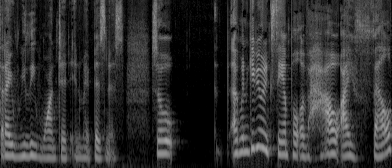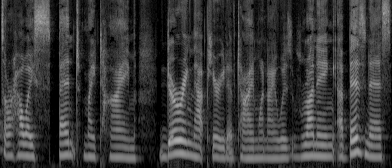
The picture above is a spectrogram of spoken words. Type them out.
that I really wanted in my business. So, I'm going to give you an example of how I felt or how I spent my time during that period of time when I was running a business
